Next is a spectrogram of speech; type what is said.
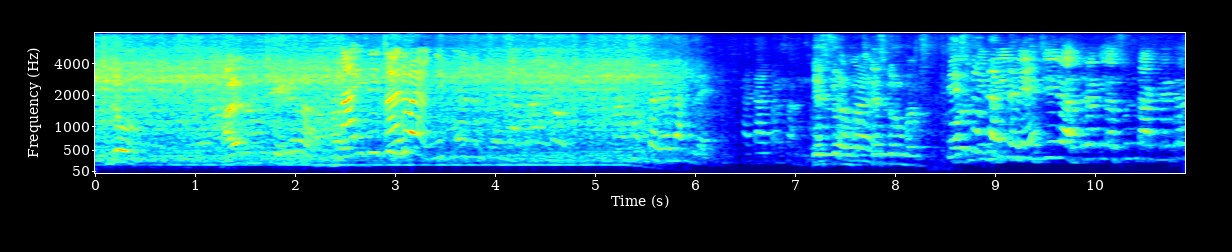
किलो. हळद मिरची हे ना? हळद. गाईज ही चिल्लो आहे सगळं टाकलंय आता आपण सांगतो. टेस्ट करून बघ टेस्ट करून बघ. टेस्ट पण कोथिंबीर, करते रे. मिरची अद्रक लसूण टाकले तर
